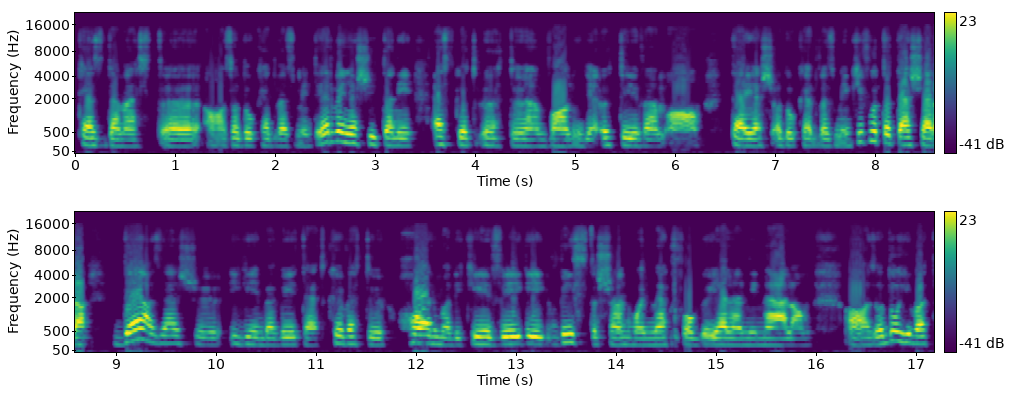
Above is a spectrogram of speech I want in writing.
kezdem ezt az adókedvezményt érvényesíteni, ezt követően van ugye öt évem a teljes adókedvezmény kifutatására, de az első igénybevételt követő harmadik év végéig biztosan, hogy meg fog jelenni nálam az adóhivatal,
